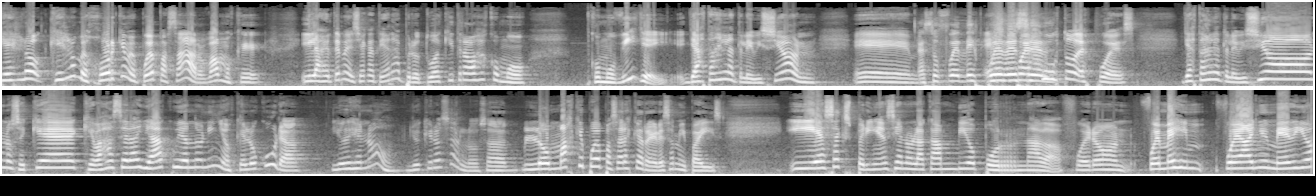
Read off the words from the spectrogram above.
¿qué es lo, qué es lo mejor que me puede pasar? Vamos, que... Y la gente me decía, Katiana, pero tú aquí trabajas como como VJ, ya estás en la televisión. Eh, eso fue después eso de fue ser... justo después. Ya estás en la televisión, no sé qué, ¿qué vas a hacer allá cuidando niños? ¡Qué locura! Y yo dije, no, yo quiero hacerlo. O sea, lo más que puede pasar es que regrese a mi país. Y esa experiencia no la cambio por nada. Fueron, fue, mes y, fue año y medio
